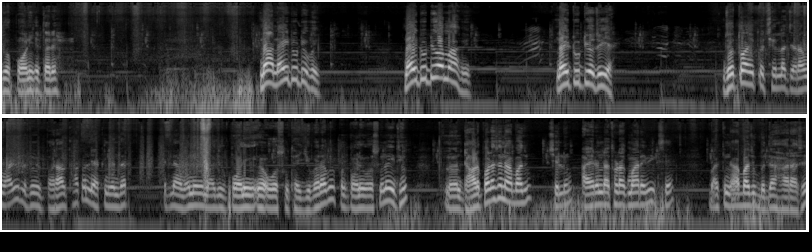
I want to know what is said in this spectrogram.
જો પાણી અત્યારે ના, નહીં તૂટ્યું ભાઈ. નહીં તૂટ્યું એમાં ભાઈ નહીં તૂટ્યો જોઈએ. જોતો હોય તો છેલ્લા ચહેરામાં આવ્યું એટલે જો ભરાવ થતો નેકની અંદર. એટલે મને એવું લાગ્યું પાણી ઓછું થઈ ગયું, બરાબર? પણ પાણી ઓછું નહીં થયું. ઢાળ પડે છે ને આ બાજુ, છેલ્લું. આયરંડા થોડાક મારે વીક છે. બાકીના આ બાજુ બધા સારા છે.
